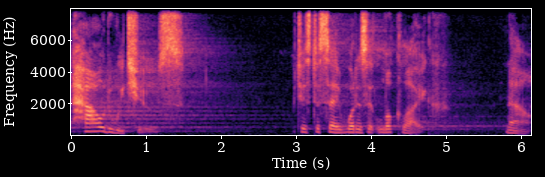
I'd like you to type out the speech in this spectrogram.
how do we choose? Which is to say, what does it look like now?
